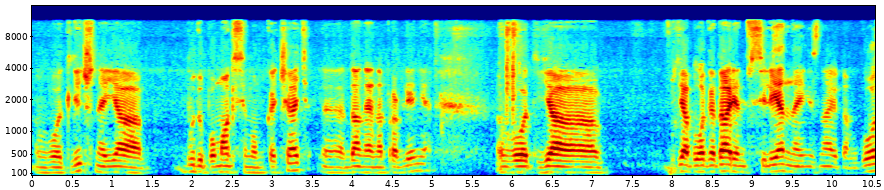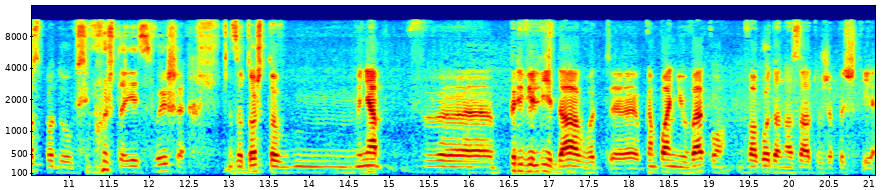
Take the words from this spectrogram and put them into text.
Вот, лично я буду по максимуму качать э, данное направление. Вот, я, я благодарен Вселенной, не знаю, там, Господу, всему, что есть свыше за то, что меня э, привели, да, вот э, в компанию Веко два года назад уже почти,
